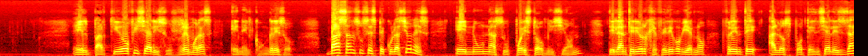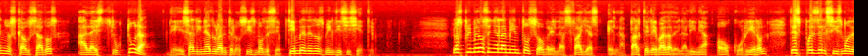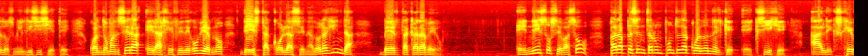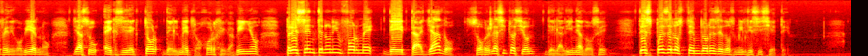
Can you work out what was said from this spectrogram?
El partido oficial y sus rémoras en el Congreso basan sus especulaciones en una supuesta omisión del anterior jefe de gobierno frente a los potenciales daños causados a la estructura de esa línea durante los sismos de septiembre de 2017. Los primeros señalamientos sobre las fallas en la parte elevada de la línea ocurrieron después del sismo de 2017, cuando Mancera era jefe de gobierno, destacó la senadora guinda, Berta Carabeo. En eso se basó para presentar un punto de acuerdo en el que exige al ex jefe de gobierno y a su exdirector del metro, Jorge Gaviño, presenten un informe detallado sobre la situación de la línea 12 después de los temblores de 2017.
